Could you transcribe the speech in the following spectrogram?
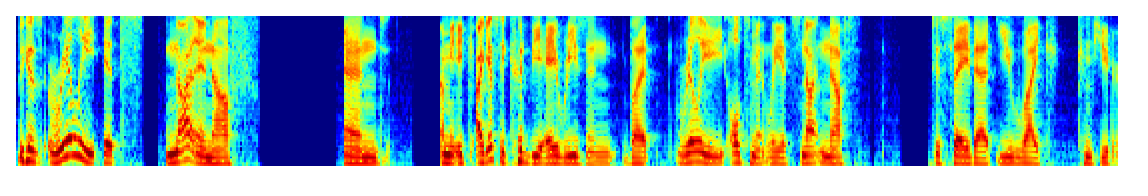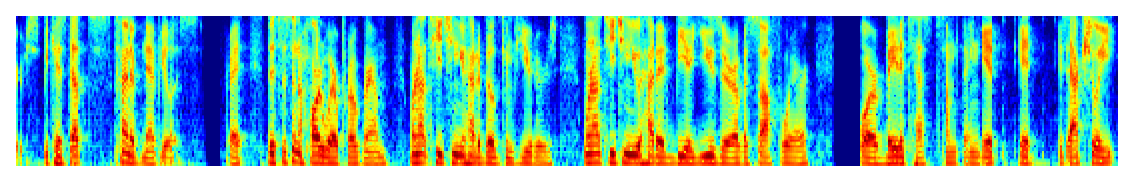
Because really, it's not enough, and I mean, it, I guess it could be a reason, but really, ultimately, it's not enough to say that you like computers because that's kind of nebulous, right? This isn't a hardware program. We're not teaching you how to build computers. We're not teaching you how to be a user of a software or beta test something. It it is actually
